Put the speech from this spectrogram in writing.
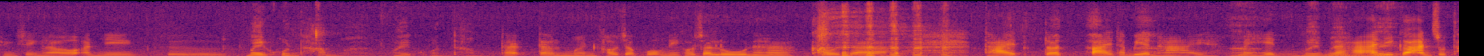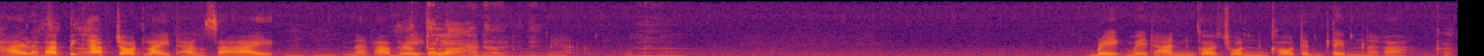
จริง ๆ แล้วอันนี้คือไม่ควรทำอะไม่ควรทำแต่แต่เหมือนเขาจะพวกนี้เขาจะรู้นะคะเขาจะท้ายตัวป้ายทะเบียนหายอ่าไม่เห็นไม่ไม่นะคะไม่อันนี้ก็อันสุดท้ายแล้วค่ะอันสุปิดกท้ายอัพจอดไหลทางซ้ายอือฮึนะคะเบรอักนตไม่รายทัน นะเนี่ย เนี่ยอือ อ่า ฮึ เบรกไม่ทันก็ชนเข้าเต็มๆนะคะครับ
